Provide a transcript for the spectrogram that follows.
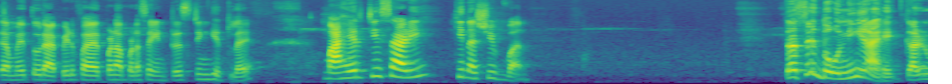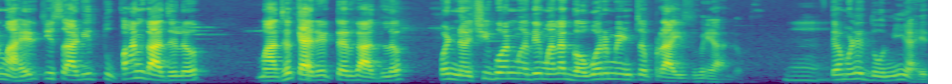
त्यामुळे तो रॅपिड फायर पण आपण असं इंटरेस्टिंग घेतलंय. माहेरची साडी की नशीबवान? तसे दोन्ही आहेत कारण माहेरची साडी तुफान गाजलं माझं कॅरेक्टर गाजलं पण नशिबांमध्ये मला गव्हर्नमेंटचं प्राईज मिळालं. त्यामुळे दोन्ही आहेत.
